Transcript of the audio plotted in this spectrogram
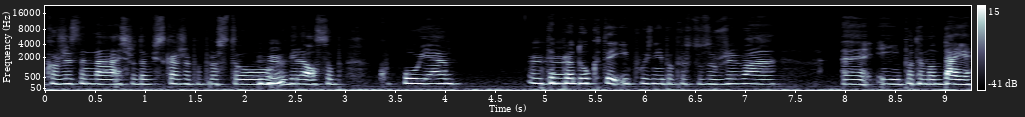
korzystne dla środowiska, że po prostu mhm. wiele osób kupuje mhm. te produkty i później po prostu zużywa e, i potem oddaje.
